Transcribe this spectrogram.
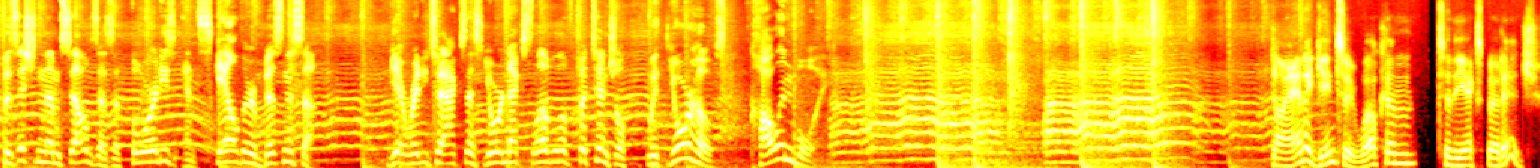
position themselves as authorities, and scale their business up. Get ready to access your next level of potential with your host, Colin Boyd. Diana Guintu, welcome to the Expert Edge.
